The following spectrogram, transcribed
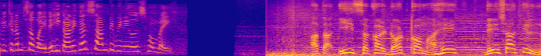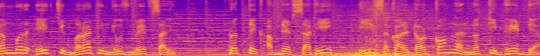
विक्रम सवैरे ही काणेकर साम टीव्ही न्यूज मुंबई. आता ई सकाळ डॉट कॉम आहे देशातील नंबर एक ची मराठी न्यूज वेबसाईट प्रत्येक अपडेटसाठी ई सकाळ डॉट कॉम ला नक्की भेट द्या.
